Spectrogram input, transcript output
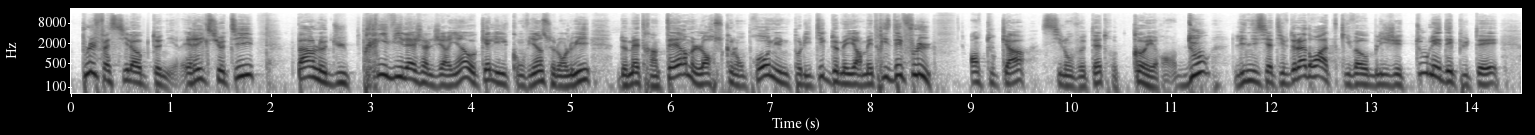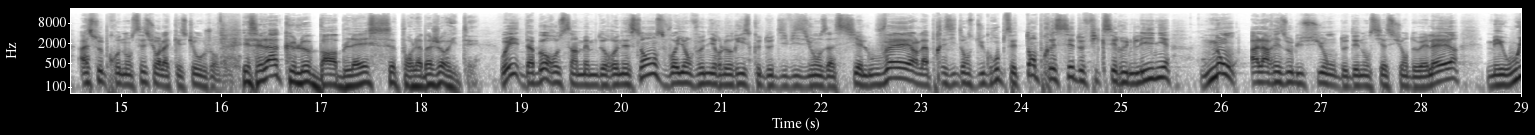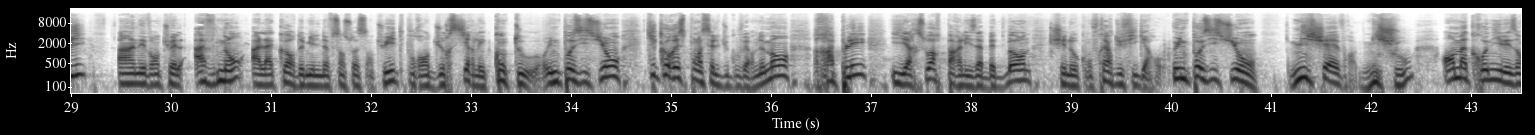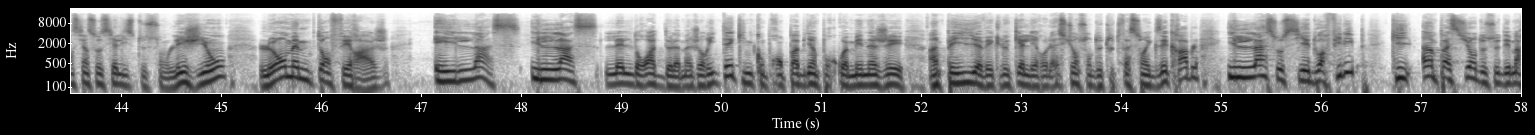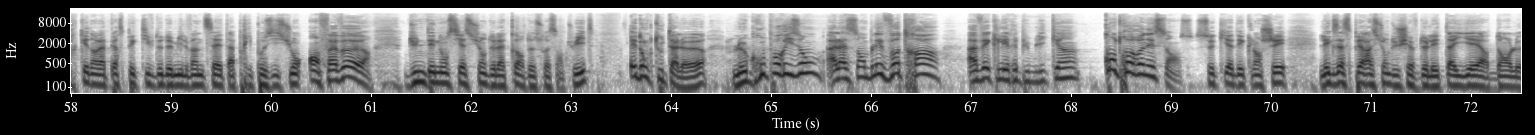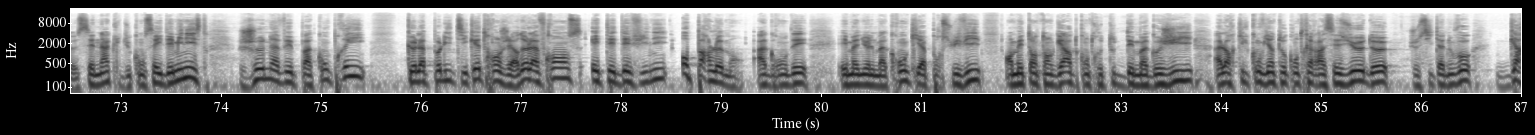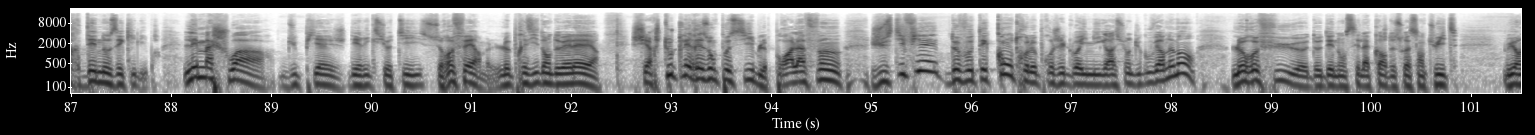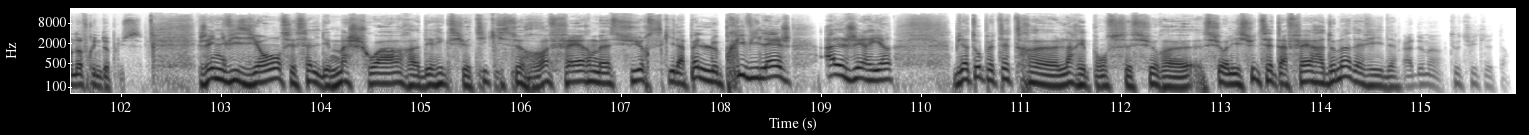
plus faciles à obtenir. Éric Ciotti parle du privilège algérien auquel il convient, selon lui, de mettre un terme lorsque l'on prône une politique de meilleure maîtrise des flux. En tout cas, si l'on veut être cohérent. D'où l'initiative de la droite qui va obliger tous les députés à se prononcer sur la question aujourd'hui. Et c'est là que le bas blesse pour la majorité. Oui, d'abord au sein même de Renaissance, voyant venir le risque de divisions à ciel ouvert, la présidence du groupe s'est empressée de fixer une ligne, non à la résolution de dénonciation de LR, mais oui à un éventuel avenant à l'accord de 1968 pour endurcir les contours. Une position qui correspond à celle du gouvernement, rappelée hier soir par Elisabeth Borne chez nos confrères du Figaro. Une position mi-chèvre, mi-chou. En Macronie, les anciens socialistes sont légion. Le en même temps fait rage. Et il lasse, il lasse l'aile droite de la majorité qui ne comprend pas bien pourquoi ménager un pays avec lequel les relations sont de toute façon exécrables. Il lasse aussi Édouard Philippe qui, impatient de se démarquer dans la perspective de 2027, a pris position en faveur d'une dénonciation de l'accord de 68. Et donc tout à l'heure, le groupe Horizon à l'Assemblée votera avec les républicains contre Renaissance, ce qui a déclenché l'exaspération du chef de l'État hier dans le Cénacle du Conseil des ministres. Je n'avais pas compris que la politique étrangère de la France était définie au Parlement, a grondé Emmanuel Macron qui a poursuivi en mettant en garde contre toute démagogie, alors qu'il convient au contraire à ses yeux de, je cite à nouveau, garder nos équilibres. Les mâchoires du piège d'Éric Ciotti se referment. Le président de LR cherche toutes les raisons possibles pour à la fin justifier de voter contre le projet de loi immigration du gouvernement. Le refus de dénoncer l'accord de 68 lui en offre une de plus. J'ai une vision, c'est celle des mâchoires d'Éric Ciotti qui se referment sur ce qu'il appelle le privilège algérien. Bientôt peut-être euh, la réponse sur, euh, sur l'issue de cette affaire. À demain David. À demain. Tout de suite le temps.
